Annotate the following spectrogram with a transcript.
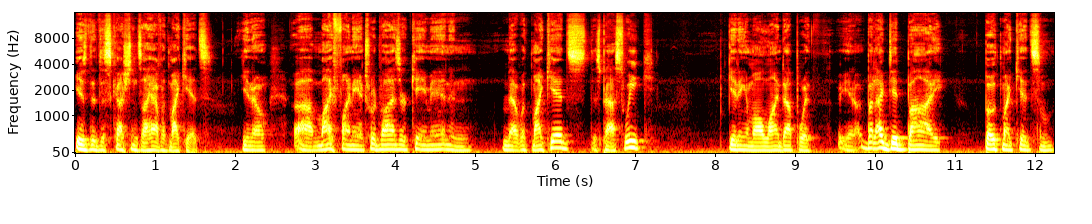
is the discussions I have with my kids. You know, uh, my financial advisor came in and met with my kids this past week, getting them all lined up with, you know, but I did buy both my kids some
